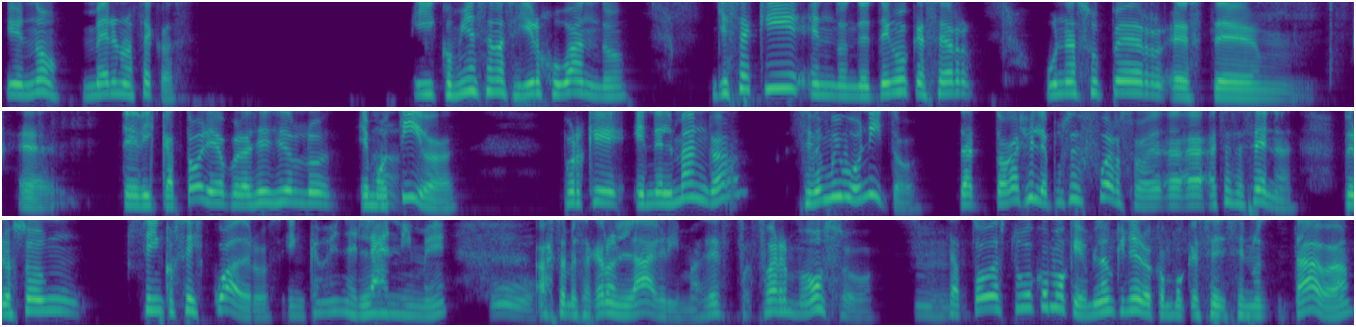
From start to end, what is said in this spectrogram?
Y no, Meruen a secas y comienzan a seguir jugando. Y es aquí en donde tengo que hacer una súper este, eh, dedicatoria, por así decirlo, emotiva. Porque en el manga se ve muy bonito. Togashi le puso esfuerzo a, a- a estas escenas, pero son cinco o seis cuadros. En cambio, en el anime, Uh, hasta me sacaron lágrimas. Es- fue, fue hermoso. Todo estuvo como que en blanco y negro, como que se, se notaba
